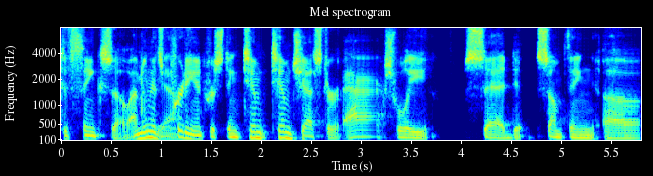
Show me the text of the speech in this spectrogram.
to think so. I mean, it's yeah. pretty interesting. Tim Tim Chester actually said something uh,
